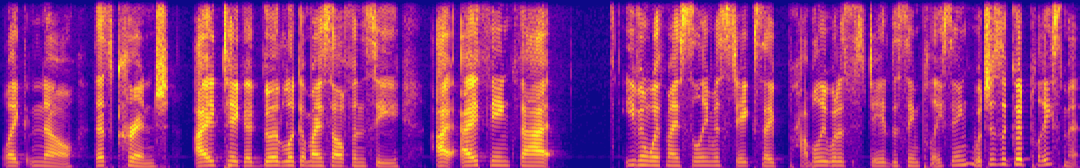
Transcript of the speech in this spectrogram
Like, no, that's cringe. I take a good look at myself and see. I, I think that even with my silly mistakes, I probably would have stayed the same placing, which is a good placement.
